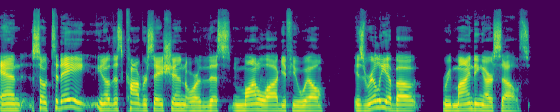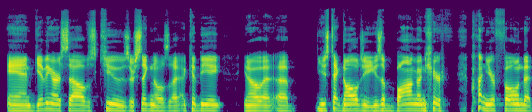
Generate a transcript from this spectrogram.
And so today, you know, this conversation or this monologue, if you will, is really about reminding ourselves and giving ourselves cues or signals. It could be, you know, a, a, use technology, use a bong on your on your phone that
